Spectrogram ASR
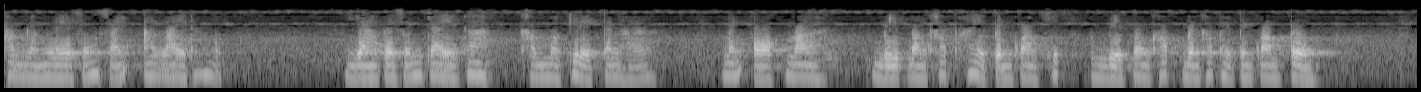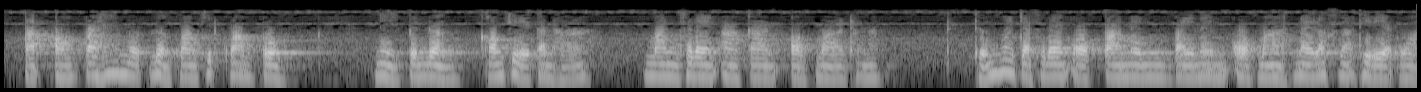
คำลังเลสงสัยอะไรทั้งหมด อย่าไปสนใจก็คำว่ากิเลสตัณหา มันออกมาบีบบังคับให้เป็นความคิด บีบบังคับบังคับให้เป็นความปรุงตัดออกไปให้หมดเรื่องความคิดความปรุงนี่เป็นเรื่องของกิเลสตัณหา มันแสดงอาการออกมาทั้งนั้น ถึงว่าจะแสดงออกปานเนนไปเนนออกมาในลักษณะที่เรียกว่า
